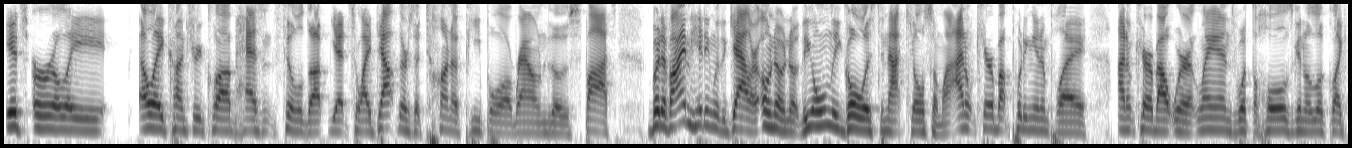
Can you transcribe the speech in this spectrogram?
it's early. LA Country Club hasn't filled up yet, so I doubt there's a ton of people around those spots. But if I'm hitting with a gallery, oh no, no, the only goal is to not kill someone. I don't care about putting it in play. I don't care about where it lands, what the hole is going to look like.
